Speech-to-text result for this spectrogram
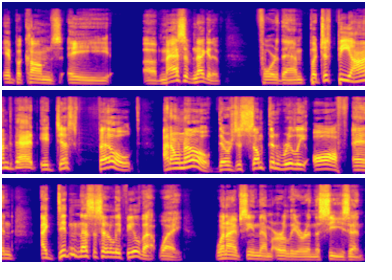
it becomes a, a massive negative for them. But just beyond that, it just felt, I don't know, there was just something really off. And I didn't necessarily feel that way when I've seen them earlier in the season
